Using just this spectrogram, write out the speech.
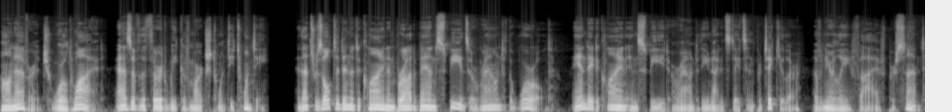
on average worldwide as of the third week of March 2020. And that's resulted in a decline in broadband speeds around the world and a decline in speed around the United States in particular of nearly 5%.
